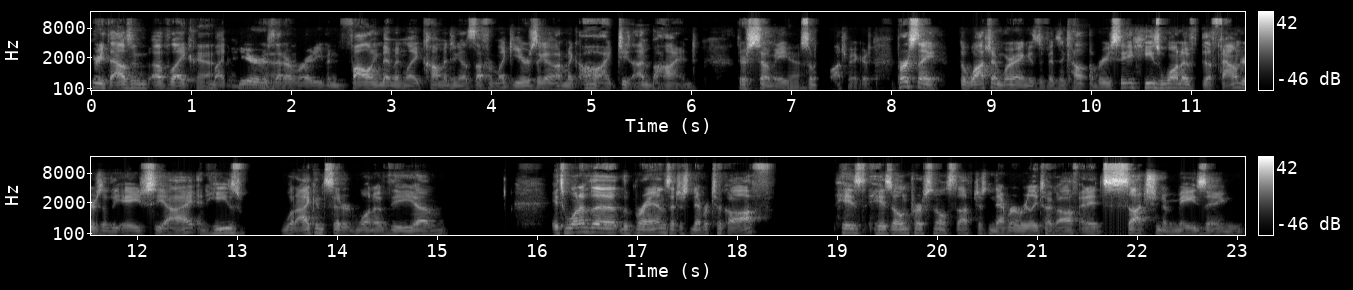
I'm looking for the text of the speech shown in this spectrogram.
3,000 of like yeah. my peers yeah. that are already even following them and like commenting on stuff from like years ago. I'm like, oh, I, geez, I'm behind. There's so many, so many watchmakers. Personally, the watch I'm wearing is the Vincent Calabrese. He's one of the founders of the AHCI, and he's what I considered one of the, um, it's one of the the brands that just never took off his his own personal stuff just never really took off. And it's such an amazing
